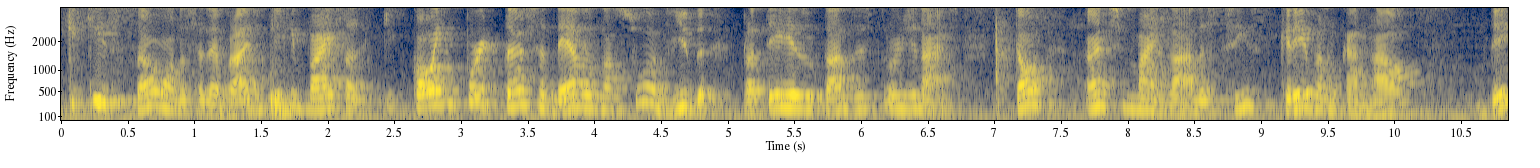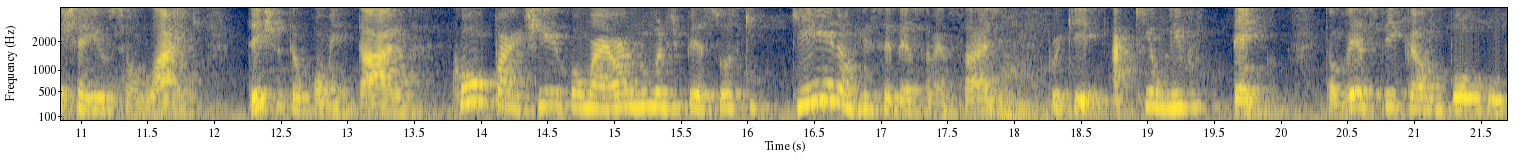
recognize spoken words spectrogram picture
o que, que são ondas cerebrais, o que, que vai fazer, qual é a importância delas na sua vida para ter resultados extraordinários. Então, antes de mais nada, se inscreva no canal, deixa aí o seu like, deixa o teu comentário, compartilhe com o maior número de pessoas que queiram receber essa mensagem, porque aqui é um livro técnico. Talvez fica um pouco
